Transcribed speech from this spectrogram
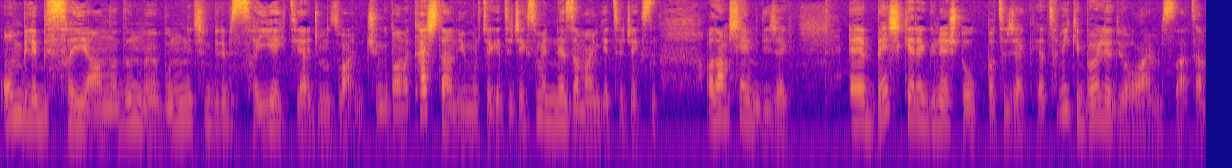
10 bile bir sayı anladın mı? Bunun için bile bir sayıya ihtiyacımız var. Çünkü bana kaç tane yumurta getireceksin ve ne zaman getireceksin? Adam şey mi diyecek? 5 e, kere güneş doğup batacak. Ya tabii ki böyle diyorlarmış zaten.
